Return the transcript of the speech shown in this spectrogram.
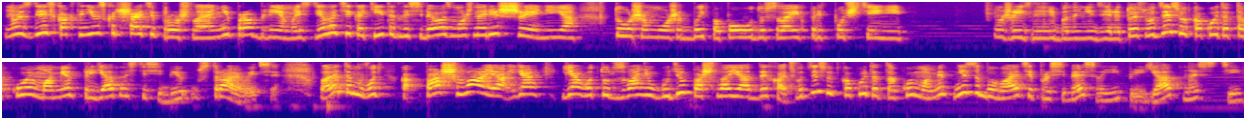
Но здесь как-то не воскрешайте прошлое, не проблемы. Сделайте какие-то для себя, возможно, решения. Тоже может быть по поводу своих предпочтений жизни, либо на неделе. То есть вот здесь вот какой-то такой момент приятности себе устраивайте. Поэтому вот пошла я, я, я вот тут звоню Гудю, пошла я отдыхать. Вот здесь вот какой-то такой момент. Не забывайте про себя и свои приятности.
